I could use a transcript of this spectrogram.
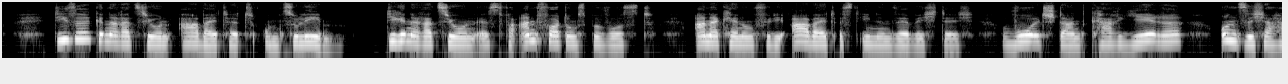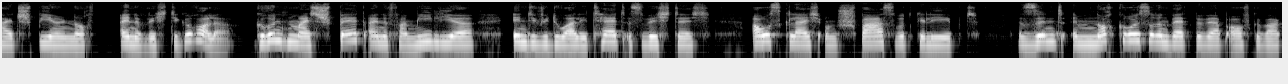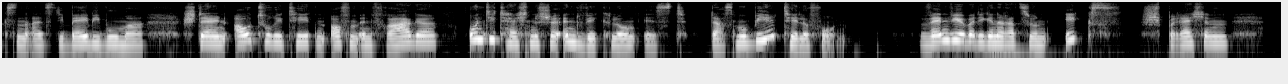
Diese Generation arbeitet, um zu leben. Die Generation ist verantwortungsbewusst, Anerkennung für die Arbeit ist ihnen sehr wichtig, Wohlstand, Karriere und Sicherheit spielen noch eine wichtige Rolle. Gründen meist spät eine Familie, Individualität ist wichtig, Ausgleich und Spaß wird gelebt, sind im noch größeren Wettbewerb aufgewachsen als die Babyboomer, stellen Autoritäten offen in Frage und die technische Entwicklung ist das Mobiltelefon. Wenn wir über die Generation X sprechen,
